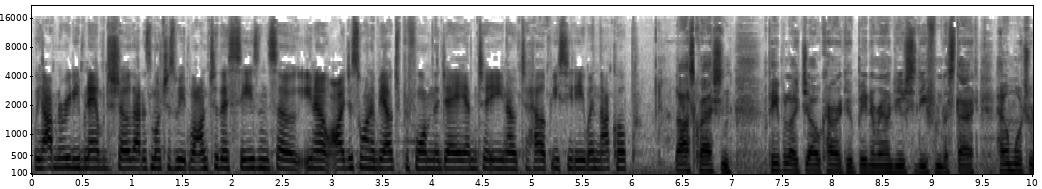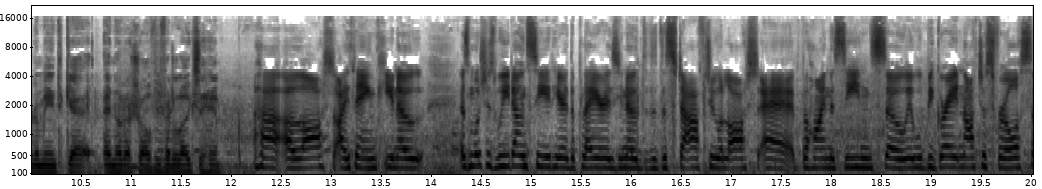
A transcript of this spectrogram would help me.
We haven't really been able to show that as much as we'd want to this season. So you know, I just want to be able to perform the day and to you know to help UCD win that cup. Last question: People like Joe Carrick who've been around UCD from the start, how much would it mean to get another trophy for the likes of him? Uh, a lot, I think. You know, as much as we don't see it here, the players, you know, the, the staff do a lot uh, behind the scenes. So it would be great not just for us,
